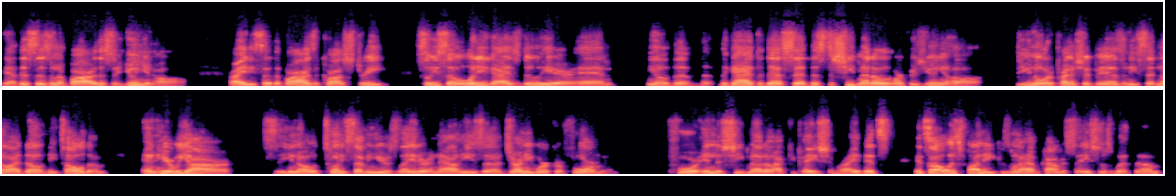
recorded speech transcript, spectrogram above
yeah, this isn't a bar, this is a union hall, right? He said, the bar is across street. So he said, well, what do you guys do here? And, you know, the, the, the guy at the desk said, this is the sheet metal workers union hall. Do you know what apprenticeship is? And he said, no, I don't. And he told him. And here we are you know, 27 years later, and now he's a journey worker foreman for in the sheet metal occupation, right? It's it's always funny because when I have conversations with them,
